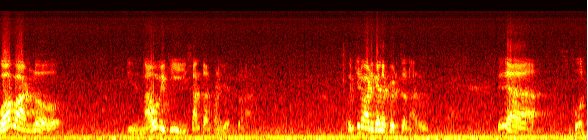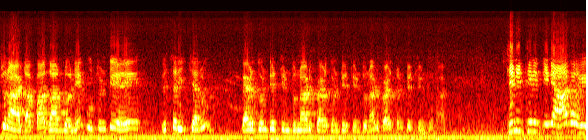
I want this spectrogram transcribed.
గోవాడలో ఇది నవమికి సంతర్పణ చేస్తున్నారు వచ్చిన వాడికి ఎలా పెడుతున్నారు? ఇక కూర్చున్నాడట బజార్లోనే కూర్చుంటే విస్తరించారు పెడుతుంటే తింటున్నాడు పెడుతుంటే తింటున్నాడు పెడుతుంటే తింటున్నాడు. తిని తిని తిని ఆఖరి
